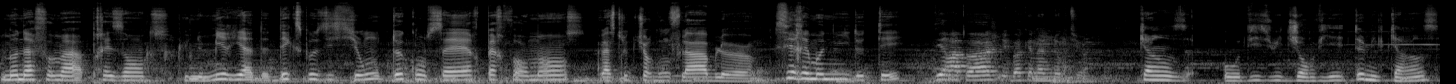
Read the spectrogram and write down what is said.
Monafoma présente une myriade d'expositions, de concerts, performances, La structure gonflable, euh, cérémonies de thé, dérapage et bacchanal nocturne. 15 au 18 janvier 2015.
